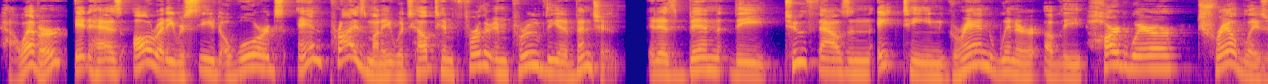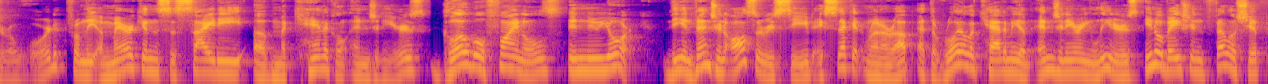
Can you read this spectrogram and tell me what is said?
However, it has already received awards and prize money which helped him further improve the invention. It has been the 2018 grand winner of the Hardware Trailblazer Award from the American Society of Mechanical Engineers Global Finals in New York. The invention also received a second runner up at the Royal Academy of Engineering Leaders Innovation Fellowship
